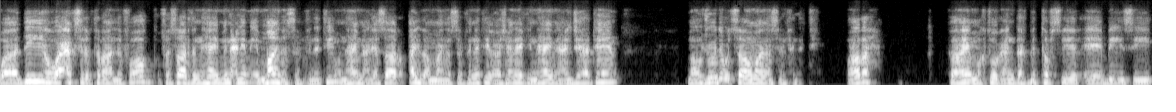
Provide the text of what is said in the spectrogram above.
و D هو عكس الاقتران اللي فوق فصارت النهاية من على اليمين minus infinity والنهاية من على اليسار أيضا minus infinity وعشان هيك النهاية من على الجهتين موجودة وتساوي minus infinity واضح؟ فهي مكتوب عندك بالتفصيل A B C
